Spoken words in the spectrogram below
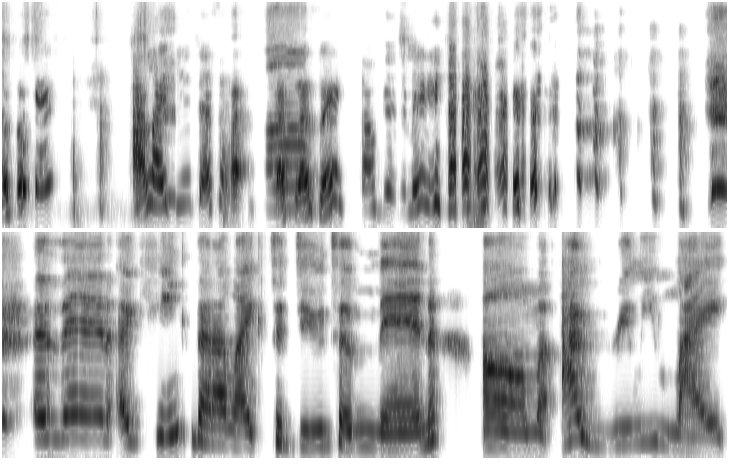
okay, I like it. That's that's what Um, I'm saying. sounds good to me. and then a kink that I like to do to men. Um, I really like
